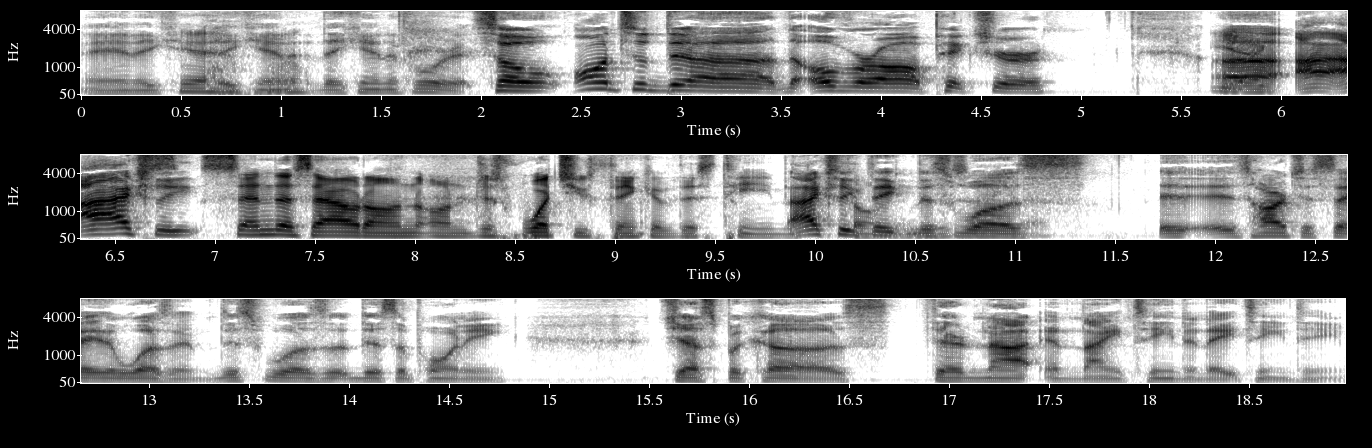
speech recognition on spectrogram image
and they Yeah, they can't they can't afford it. So on to the uh, the overall picture. Uh, I, I actually Send us out on on just what you think of this team. I actually think this was. It, it's hard to say it wasn't. This was a disappointing, just because they're not a 19 and 18 team.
